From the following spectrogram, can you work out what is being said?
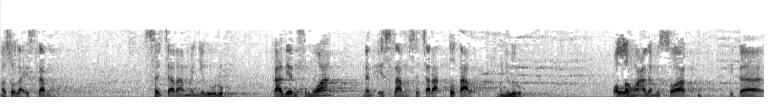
Masuklah Islam secara menyeluruh. Kalian semua dan Islam secara total menyeluruh. Wallahu a'lam bishawab. Kita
